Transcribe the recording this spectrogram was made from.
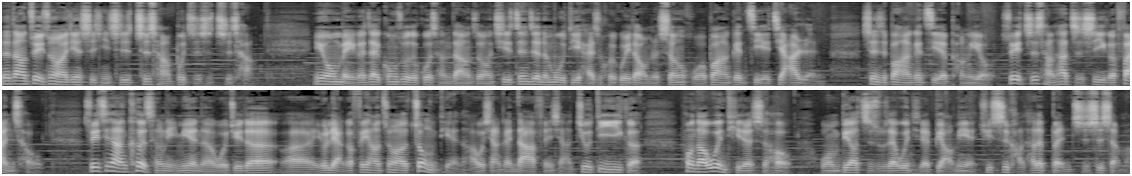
那当然最重要一件事情，其实职场不只是职场。因为我们每个人在工作的过程当中，其实真正的目的还是回归到我们的生活，包含跟自己的家人，甚至包含跟自己的朋友。所以职场它只是一个范畴。所以这堂课程里面呢，我觉得呃有两个非常重要的重点啊，我想跟大家分享。就第一个，碰到问题的时候，我们不要执着在问题的表面，去思考它的本质是什么，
